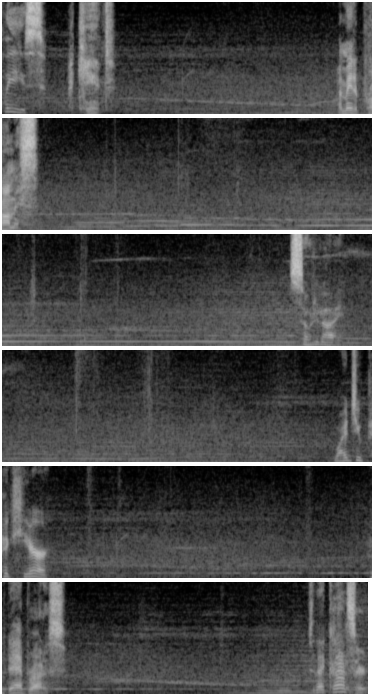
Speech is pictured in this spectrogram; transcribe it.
Please. I can't. I made a promise. So did I. Why'd you pick here? Dad brought us. To that concert.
